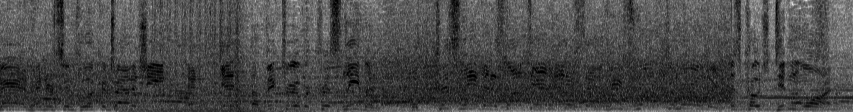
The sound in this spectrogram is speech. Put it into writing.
Man, Henderson's looking strategy and get a victory over Chris Leben. But Chris Leben is not Dan Henderson. He's rocked him early. His coach didn't want.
